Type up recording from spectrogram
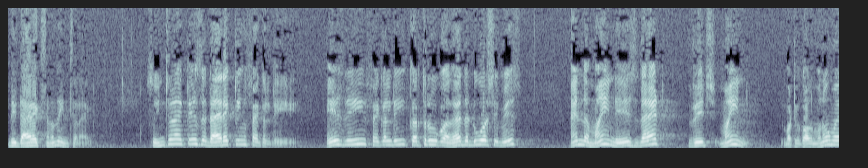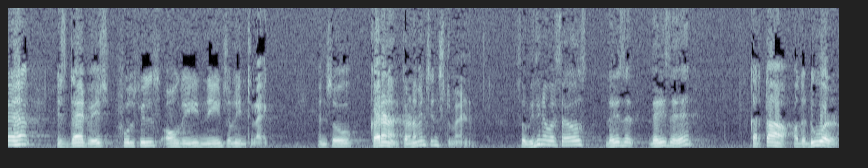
the direction of the intellect. So intellect is the directing faculty, is the faculty kartrupa, where the doership is, and the mind is that which mind, what we call manomaya, is that which fulfills all the needs of the intellect. And so karana, karana means instrument. So within ourselves there is a there is a karta or the doer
